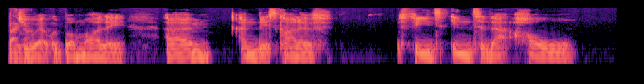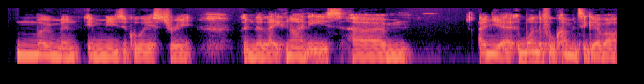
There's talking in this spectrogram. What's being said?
Banger. duet with Bob Marley, um, and this kind of feeds into that whole moment in musical history in the late nineties. Um, and yeah, wonderful coming together.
